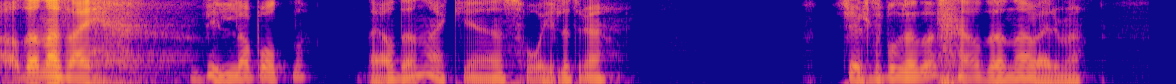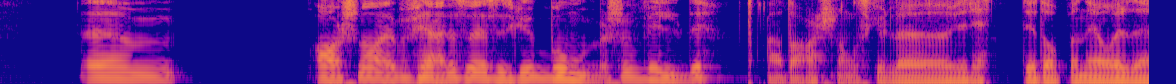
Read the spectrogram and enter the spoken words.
Ja, den er seig. Villa på 8., Ja, den er ikke så ille, tror jeg. Chelsea på tredje. Ja, den er verre med. Um, Arsenal er jo på fjerde, så jeg syns ikke vi bommer så veldig. At Arsenal skulle rett i toppen i år, det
